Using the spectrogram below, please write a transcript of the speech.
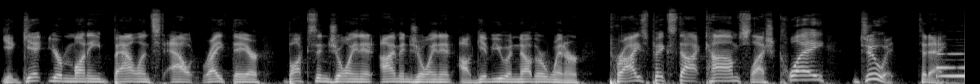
You get your money balanced out right there. Buck's enjoying it. I'm enjoying it. I'll give you another winner. Prizepicks.com slash clay. Do it today.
